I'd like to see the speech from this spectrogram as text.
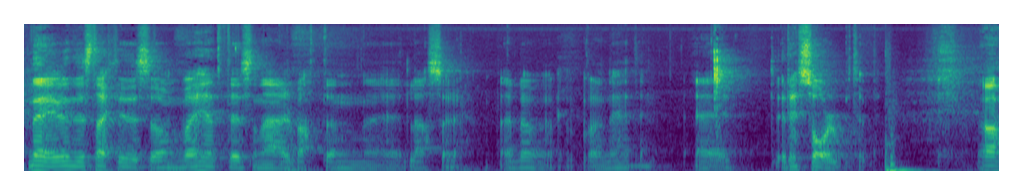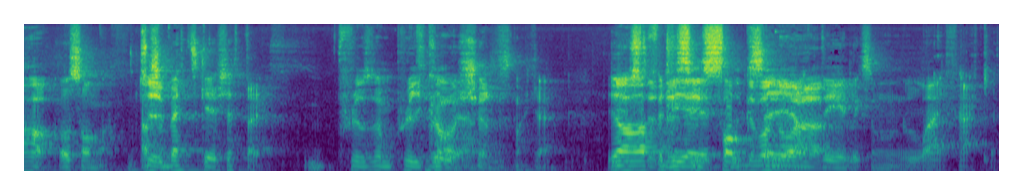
Nej, men det snackades om, vad heter sån här vattenlösare? Eller vad det heter? Eh, Resorb typ. Jaha, Och såna. Alltså Typ. vätskeersättare. som precaution. Just Ja, det, för det det, sist- folk det säger några- att det är liksom lifehacket.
